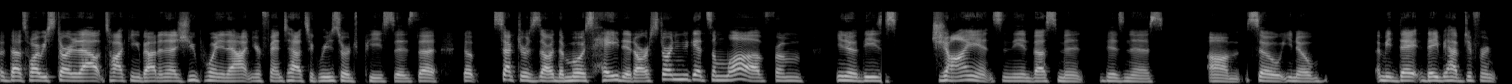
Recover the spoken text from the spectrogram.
that's why we started out talking about. And as you pointed out in your fantastic research pieces, the the sectors that are the most hated are starting to get some love from you know these giants in the investment business. Um, so you know, I mean, they they have different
